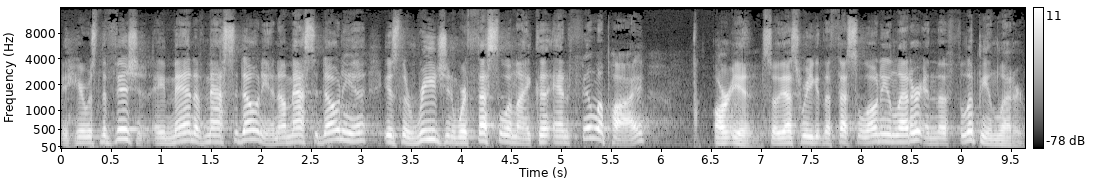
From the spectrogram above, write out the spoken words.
And here was the vision a man of Macedonia. Now, Macedonia is the region where Thessalonica and Philippi are in. So that's where you get the Thessalonian letter and the Philippian letter.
